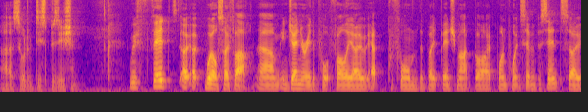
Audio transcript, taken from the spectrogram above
uh, sort of disposition? We've fed uh, uh well so far. Um, in January, the portfolio outperformed the benchmark by 1.7%. So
